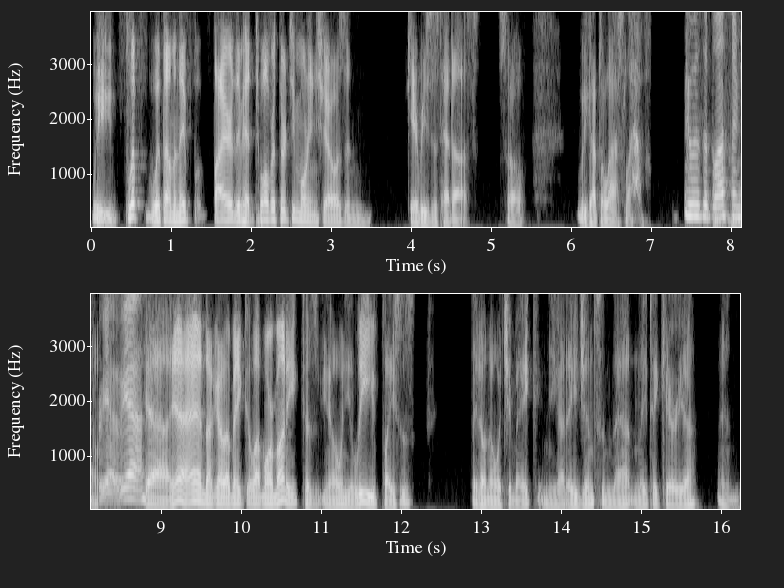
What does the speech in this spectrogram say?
we flipped with them, and they've fired. They've had 12 or 13 morning shows, and KRB's just had us. So we got the last laugh. It was a blessing for you. Yeah. Yeah, yeah, and I got to make a lot more money because you know when you leave places, they don't know what you make, and you got agents and that, and they take care of you, and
